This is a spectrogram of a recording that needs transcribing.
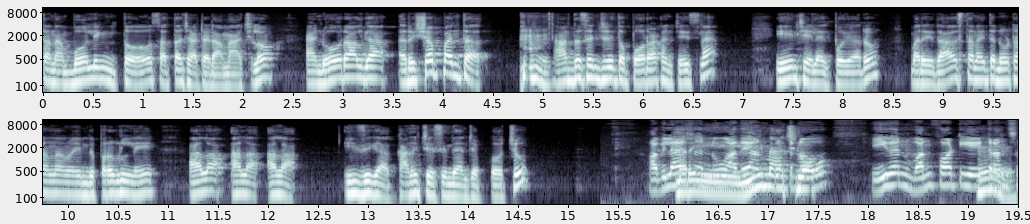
తన బౌలింగ్తో సత్తా చాటాడు ఆ మ్యాచ్లో. అండ్ ఓవరాల్గా రిషబ్ పంత్ అర్ధ సెంచరీతో పోరాటం చేసినా ఏం చేయలేకపోయారు. మరి రాజస్థాన్ అయితే నూట నలభై ఎనిమిది పరుగుల్ని అలా అలా అలా ఈజీగా కానిచ్చేసింది అని చెప్పుకోవచ్చు. అభిలాష్ నువ్వు అదే అనుకుంటున్నావు. Even one forty eight. Runs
